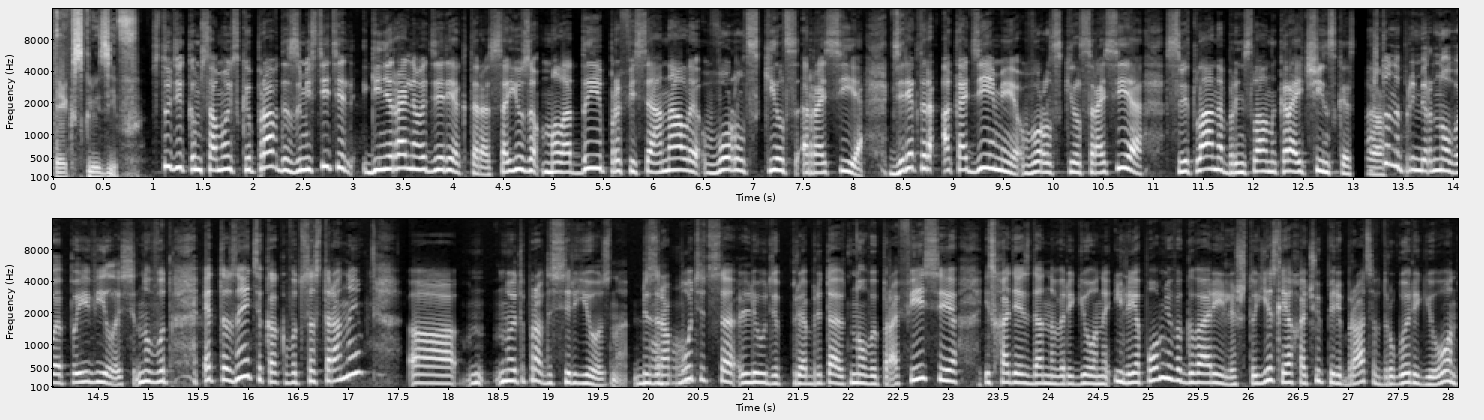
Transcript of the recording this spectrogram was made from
Эксклюзив студии «Комсомольской правды» заместитель генерального директора Союза «Молодые профессионалы WorldSkills Россия», директор Академии WorldSkills Россия Светлана Брониславовна Крайчинская. А что, например, новое появилось? Ну вот это, знаете, как вот со стороны, э, ну это правда серьезно. Безработица, угу. люди приобретают новые профессии, исходя из данного региона. Или я помню, вы говорили, что если я хочу перебраться в другой регион,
